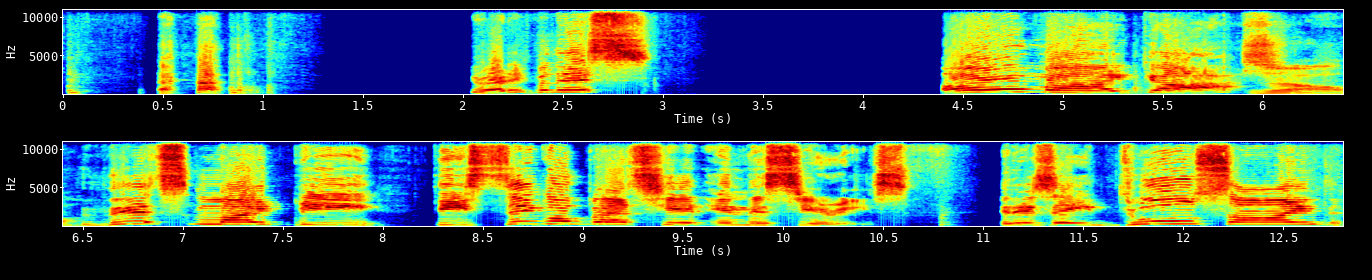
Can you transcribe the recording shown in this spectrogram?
you ready for this? Oh my gosh. No. This might be the single best hit in this series. It is a dual signed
